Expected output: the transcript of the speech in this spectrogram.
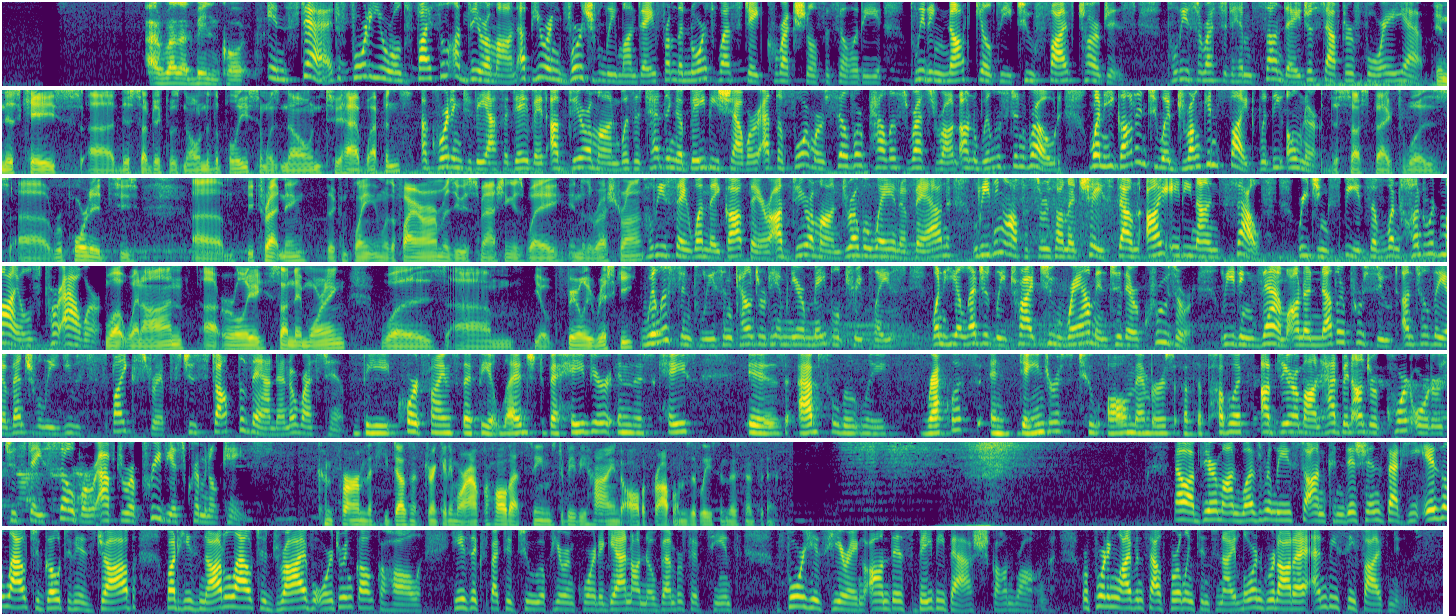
I'd rather be in court. Instead, 40 year old Faisal Abdirahman appearing virtually Monday from the Northwest State Correctional Facility, pleading not guilty to five charges. Police arrested him Sunday just after 4 a.m. In this case, uh, this subject was known to the police and was known to have weapons. According to the affidavit, Abdirahman was attending a baby shower at the former Silver Palace restaurant on Williston Road when he got into a drunken fight with the owner. The suspect was uh, reported to um, be threatening the complainant with a firearm as he was smashing his way into the restaurant. Police say when they got there, Abdirahman drove away in a van, leading officers on a chase down I 89 South, reaching speeds of 100 miles per hour. What went on uh, early Sunday morning was um, you know fairly risky. Williston police encountered him near Maple Tree Place when he allegedly tried to ram into their cruiser, leading them on another pursuit until they eventually used spike strips to stop the van and arrest him. The court court finds that the alleged behavior in this case is absolutely reckless and dangerous to all members of the public. Abdirahman had been under court orders to stay sober after a previous criminal case. Confirm that he doesn't drink any more alcohol. That seems to be behind all the problems, at least in this incident. Now, Abdirahman was released on conditions that he is allowed to go to his job, but he's not allowed to drive or drink alcohol. He is expected to appear in court again on November 15th for his hearing on this baby bash gone wrong. Reporting live in South Burlington tonight, Lauren Granata, NBC5 News.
